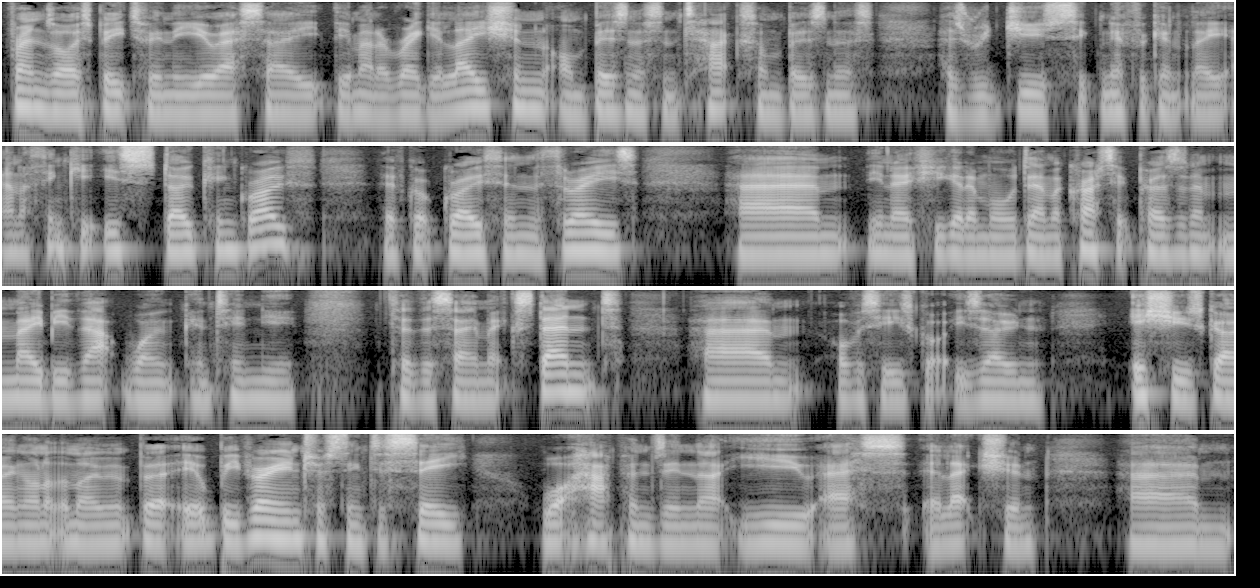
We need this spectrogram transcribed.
Friends I speak to in the USA, the amount of regulation on business and tax on business has reduced significantly, and I think it is stoking growth. They've got growth in the threes. Um, you know, if you get a more democratic president, maybe that won't continue to the same extent. Um, obviously, he's got his own issues going on at the moment, but it'll be very interesting to see what happens in that US election um,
